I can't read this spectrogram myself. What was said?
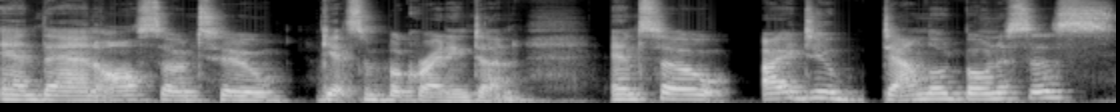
and then also to get some book writing done. And so I do download bonuses.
